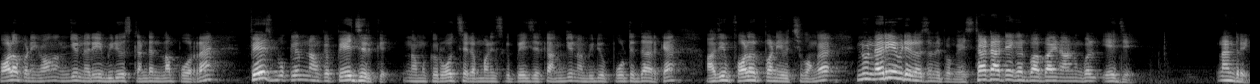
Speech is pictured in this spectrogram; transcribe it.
ஃபாலோ பண்ணிக்கோங்க. அங்கேயும் நிறைய வீடியோஸ் கண்டென்ட்லாம் போடுறேன். ஃபேஸ்புக்லேயும் நமக்கு பேஜ் இருக்குது நமக்கு ரோட் சைட் அம்பானிஸ்க்கு பேஜ் இருக்குது அங்கேயும் நான் வீடியோ போட்டு தான் இருக்கேன். அதையும் ஃபாலோ பண்ணி வச்சுக்கோங்க. இன்னும் நிறைய வீடியோவில் சந்திப்போங்க ஸ்டார்ட் டேக்கர் பாபாய் நான் உங்கள் ஏஜே நன்றி.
